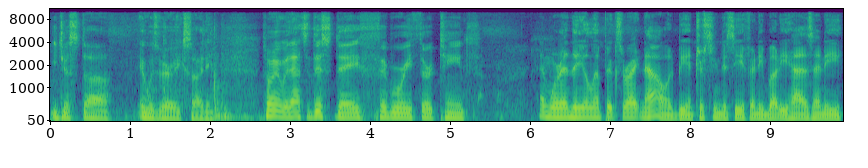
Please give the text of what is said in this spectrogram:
You just uh, it was very exciting. So anyway, that's this day, February 13th. And we're in the Olympics right now. It'd be interesting to see if anybody has any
